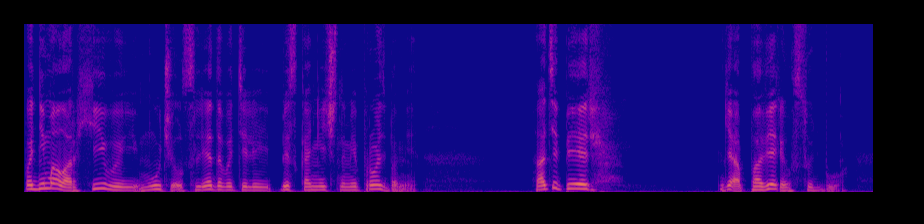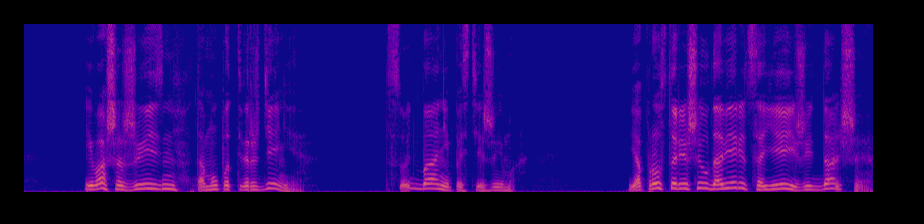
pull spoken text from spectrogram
поднимал архивы и мучил следователей бесконечными просьбами. А теперь я поверил в судьбу. И ваша жизнь тому подтверждение. Судьба непостижима. Я просто решил довериться ей и жить дальше.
